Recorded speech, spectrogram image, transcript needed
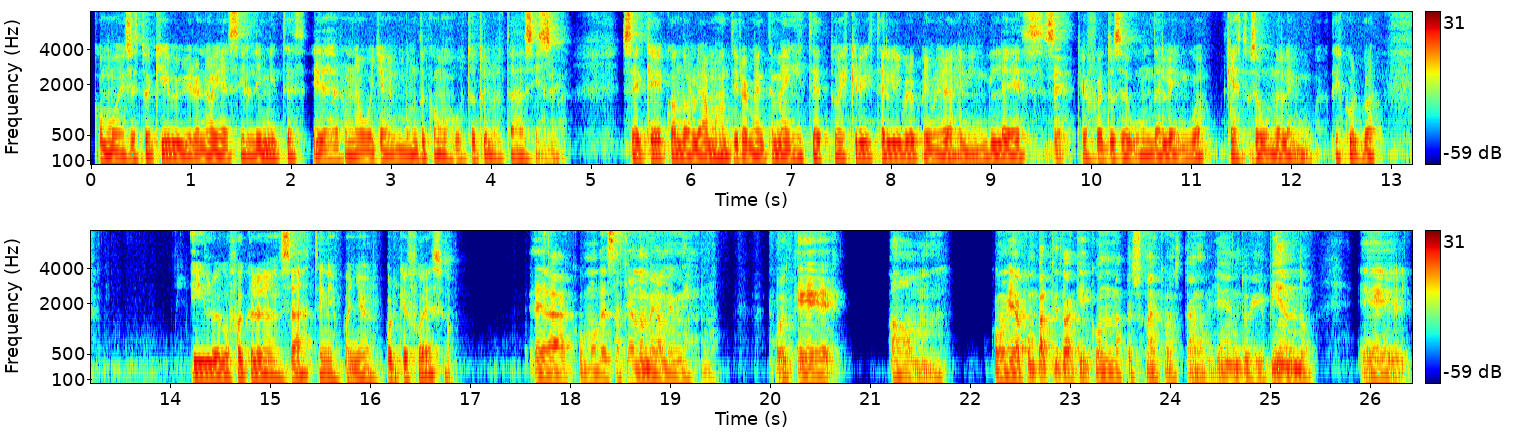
como dices tú aquí, vivir una vida sin límites y dejar una huella en el mundo como justo tú lo estás haciendo. Sé que cuando leamos anteriormente me dijiste, tú escribiste el libro primero en inglés, que fue tu segunda lengua, que es tu segunda lengua, disculpa, y luego fue que lo lanzaste en español. ¿Por qué fue eso? Era como desafiándome a mí mismo, porque um, como había compartido aquí con las personas que nos están oyendo y viendo, eh,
